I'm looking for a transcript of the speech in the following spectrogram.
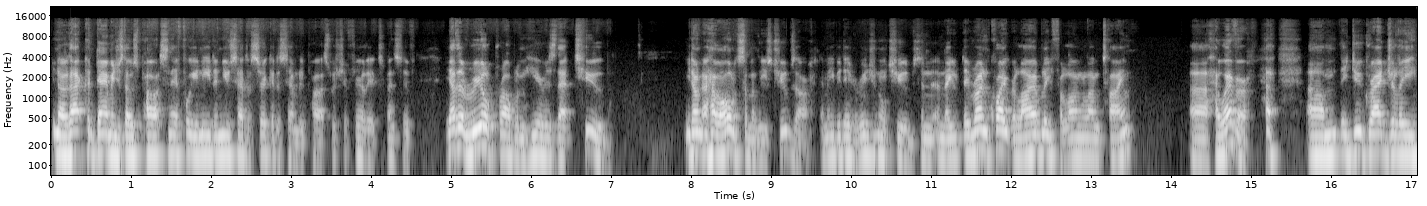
you know, that could damage those parts, and therefore you need a new set of circuit assembly parts, which are fairly expensive. The other real problem here is that tube. You don't know how old some of these tubes are. They may be the original tubes, and, and they, they run quite reliably for a long, long time. Uh, however, um, they do gradually,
